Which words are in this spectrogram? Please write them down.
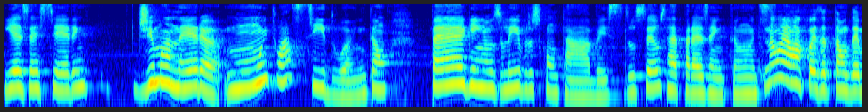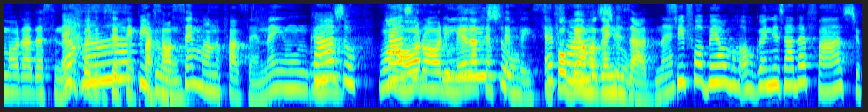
e exercerem de maneira muito assídua. Então, peguem os livros contábeis dos seus representantes. Não é uma coisa tão demorada assim, não é, é uma coisa que você tem que passar uma semana fazendo, nem um, caso, uma, uma caso, hora, uma hora e meia dá tempo você ver. Se é for fácil. bem organizado, né? Se for bem organizado é fácil.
